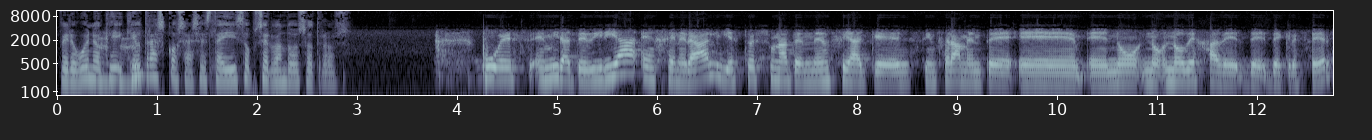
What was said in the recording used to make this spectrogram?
pero bueno, ¿qué, ¿qué otras cosas estáis observando vosotros? Pues eh, mira, te diría en general, y esto es una tendencia que sinceramente eh, eh, no, no, deja de, crecer,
